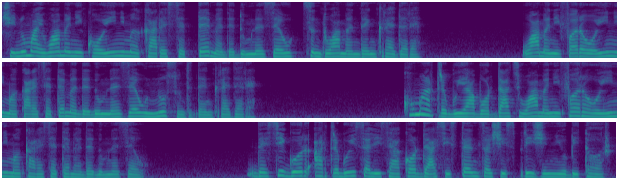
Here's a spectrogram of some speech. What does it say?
Și numai oamenii cu o inimă care se teme de Dumnezeu sunt oameni de încredere. Oamenii fără o inimă care se teme de Dumnezeu nu sunt de încredere. Cum ar trebui abordați oamenii fără o inimă care se teme de Dumnezeu? Desigur, ar trebui să li se acorde asistență și sprijin iubitor,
